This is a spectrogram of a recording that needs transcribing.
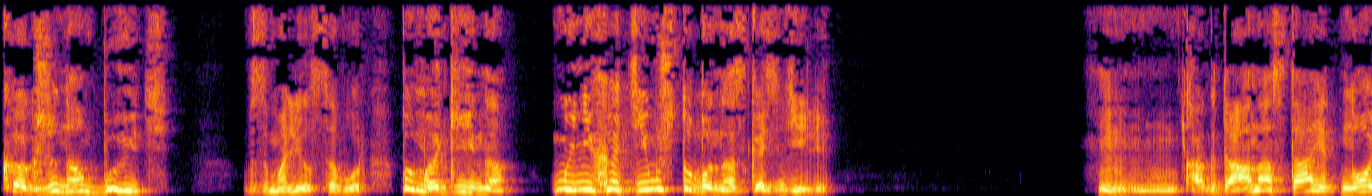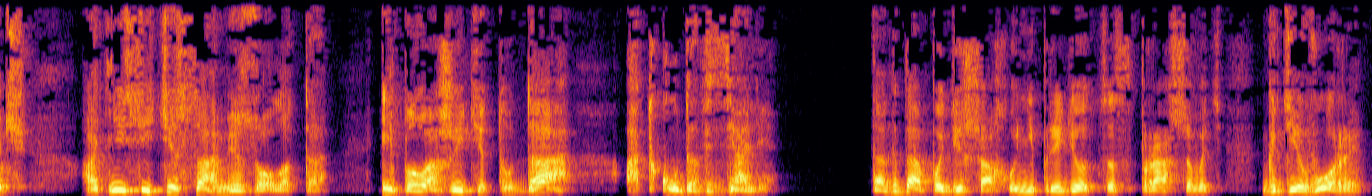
«Как же нам быть?» — взмолился вор. «Помоги нам! Мы не хотим, чтобы нас казнили!» «Хм, когда настает ночь, отнесите сами золото и положите туда, откуда взяли. Тогда падишаху не придется спрашивать, где воры».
